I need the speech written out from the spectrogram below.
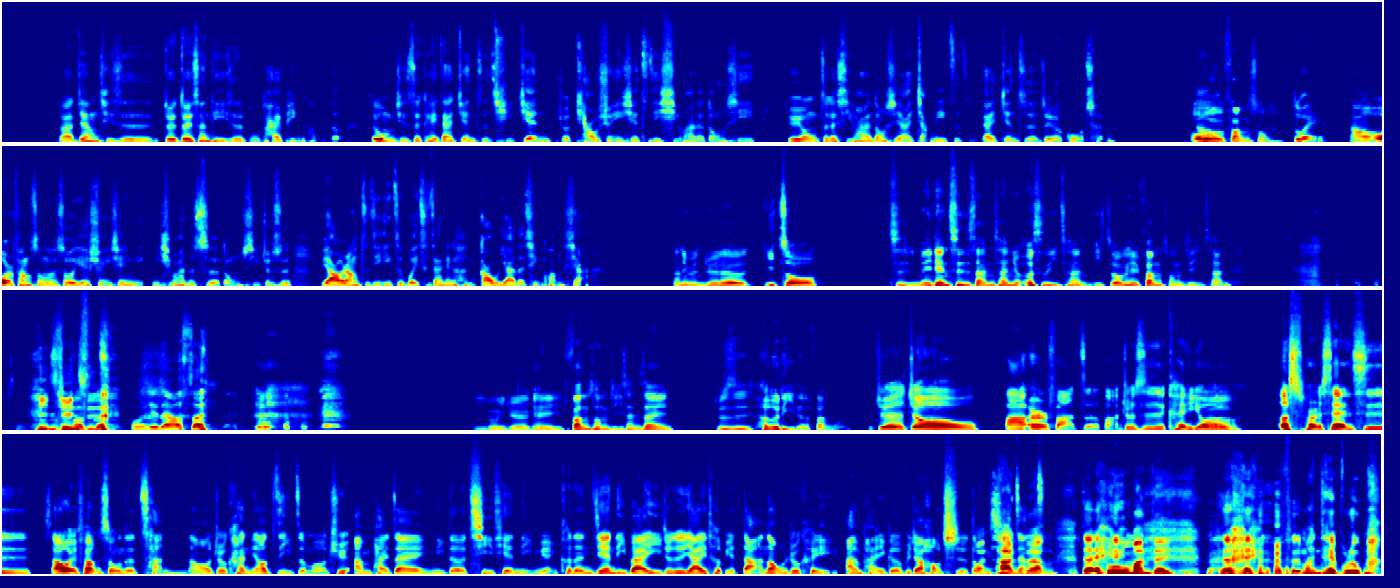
对啊，这样其实对对身体是不太平衡的，所以我们其实可以在减脂期间就挑选一些自己喜欢的东西，就用这个喜欢的东西来奖励自己在减脂的这个过程。偶尔放松。对，然后偶尔放松的时候，也选一些你你喜欢的吃的东西，就是不要让自己一直维持在那个很高压的情况下。那你们觉得一周吃每天吃三餐有二十一餐，一周可以放松几餐？平均值，我现在要算。一路你觉得可以放松几餐，在就是合理的范围？我觉得就八二法则吧，就是可以有二十 percent 是稍微放松的餐，然后就看你要自己怎么去安排在你的七天里面。可能今天礼拜一就是压力特别大，那我就可以安排一个比较好吃的东西，晚餐这样。对，Blue Monday，对，不是 Monday Blue 吧？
